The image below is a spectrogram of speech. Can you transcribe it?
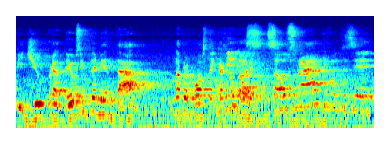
pediu para Deus implementar na proposta encarnatória. são os raros que vão dizer,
